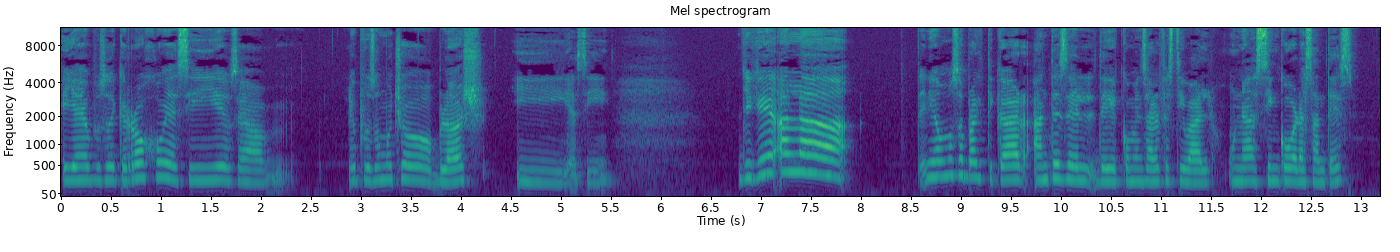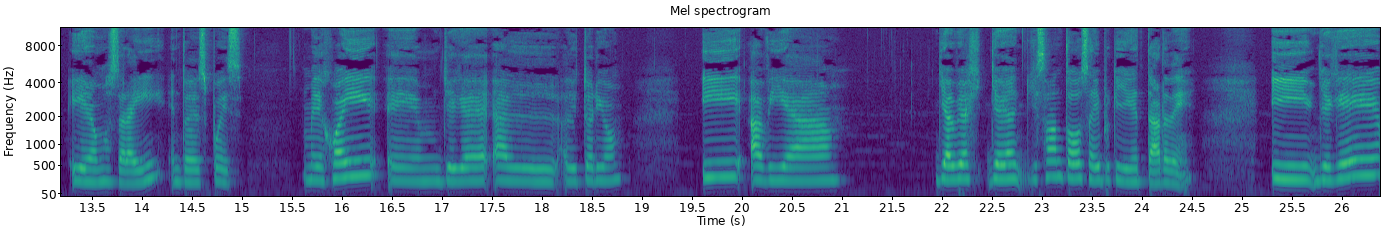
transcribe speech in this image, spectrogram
ella me puso de que rojo y así, o sea, le puso mucho blush y así. Llegué a la... Teníamos a practicar antes de, de comenzar el festival, unas cinco horas antes, y íbamos a estar ahí. Entonces, pues, me dejó ahí, em, llegué al auditorio y había ya, había, ya, estaban todos ahí porque llegué tarde. Y llegué,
